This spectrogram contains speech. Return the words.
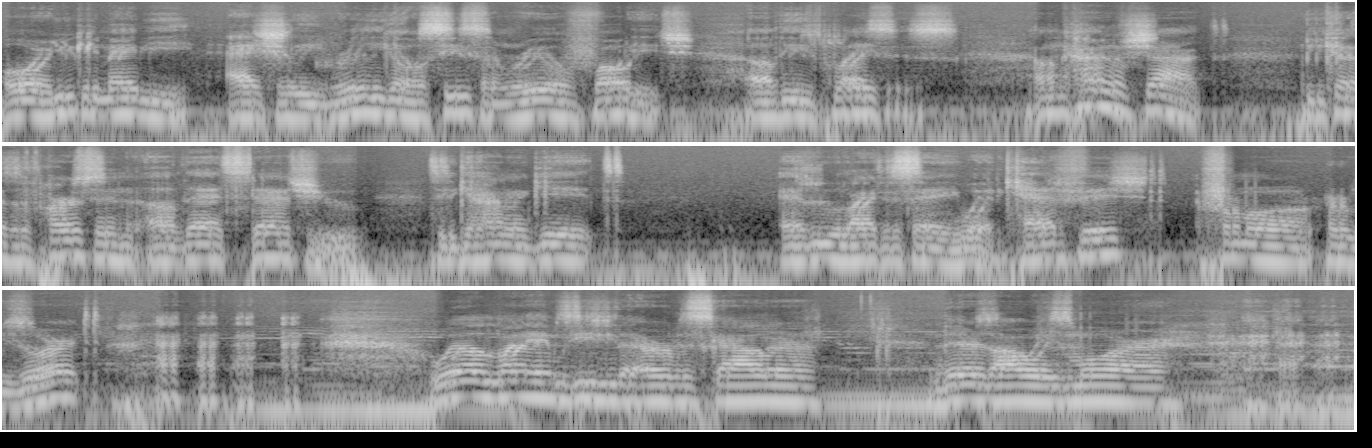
or you can maybe actually really go see some real footage of these places. I'm kind of shocked because a person of that statue to kind of get, as we would like to say, what, catfished from a, a resort? well, my name is EG the Urban Scholar. There's always more.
